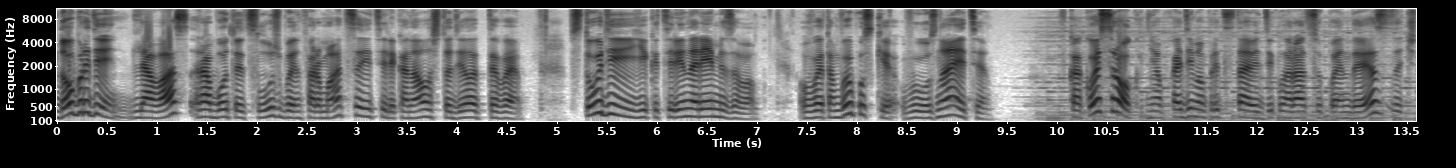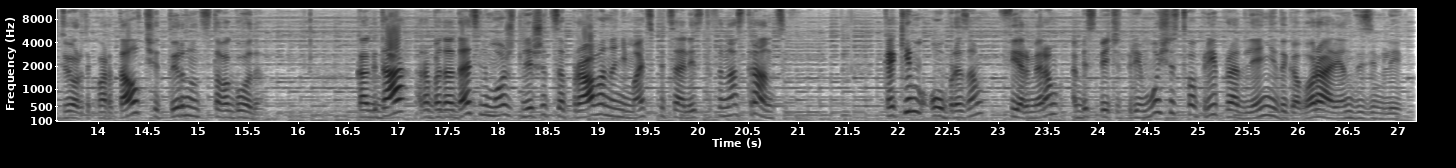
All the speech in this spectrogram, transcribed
Добрый день! Для вас работает служба информации телеканала «Что делать ТВ». В студии Екатерина Ремезова. В этом выпуске вы узнаете, в какой срок необходимо представить декларацию по НДС за четвертый квартал 2014 года, когда работодатель может лишиться права нанимать специалистов-иностранцев, каким образом фермерам обеспечить преимущество при продлении договора аренды земли –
